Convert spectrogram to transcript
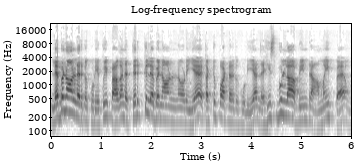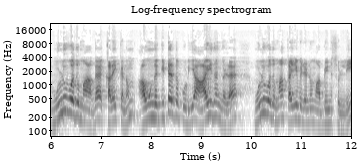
லெபனானில் இருக்கக்கூடிய குறிப்பாக அந்த தெற்கு லெபனானுடைய கட்டுப்பாட்டில் இருக்கக்கூடிய அந்த ஹிஸ்புல்லா அப்படின்ற அமைப்பை முழுவதுமாக கலைக்கணும் அவங்க கிட்ட இருக்கக்கூடிய ஆயுதங்களை முழுவதுமாக கைவிடணும் அப்படின்னு சொல்லி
